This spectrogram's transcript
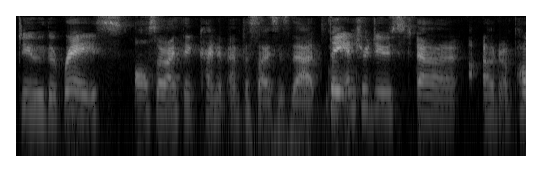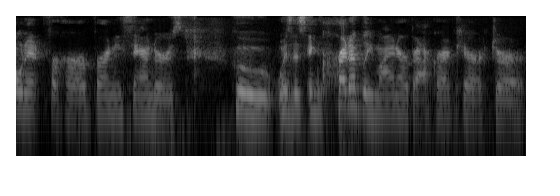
do the race also, I think, kind of emphasizes that. They introduced uh, an opponent for her, Bernie Sanders, who was this incredibly minor background character.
